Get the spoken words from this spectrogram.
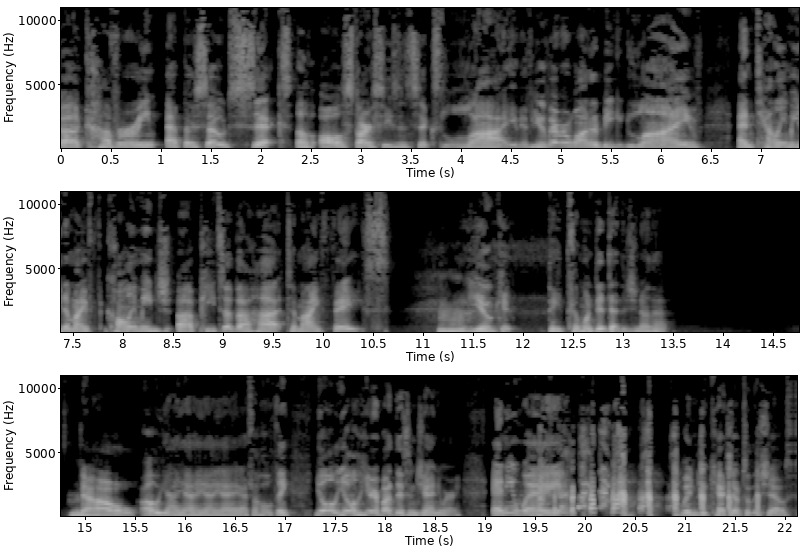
uh, covering episode six of All Star Season Six live. If you've ever wanted to be live and telling me to my, calling me uh, Pizza the Hut to my face, you could. They, someone did that. Did you know that? No. Oh yeah, yeah, yeah, yeah, yeah. It's a whole thing. You'll you'll hear about this in January. Anyway, when you catch up to the shows.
